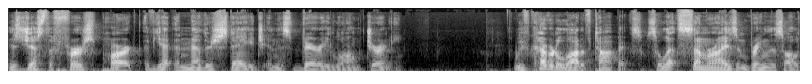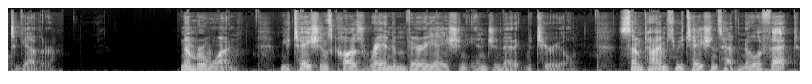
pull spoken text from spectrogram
is just the first part of yet another stage in this very long journey. We've covered a lot of topics, so let's summarize and bring this all together. Number one, mutations cause random variation in genetic material. Sometimes mutations have no effect,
